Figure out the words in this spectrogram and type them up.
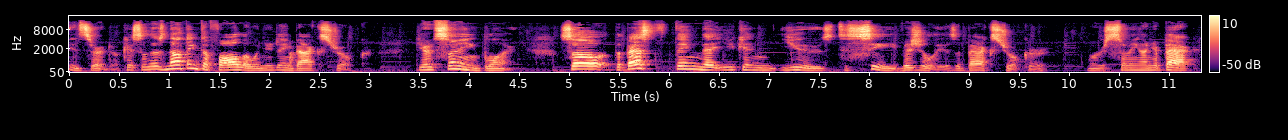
inserted. Okay, so there's nothing to follow when you're doing backstroke. You're swimming blind. So the best thing that you can use to see visually as a backstroker when you're swimming on your back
